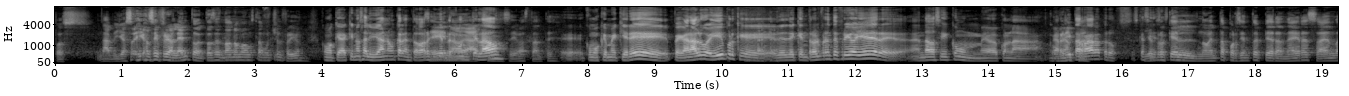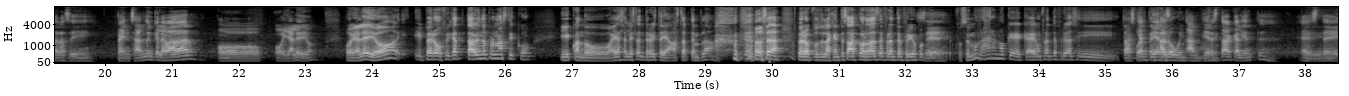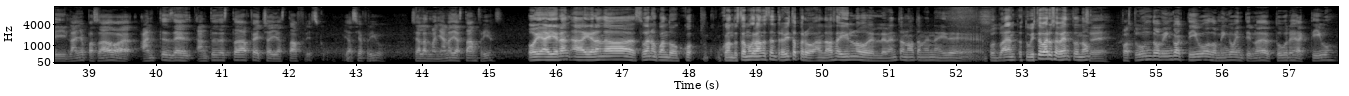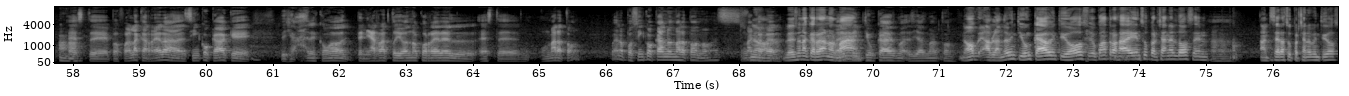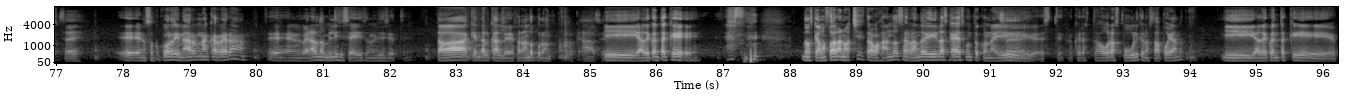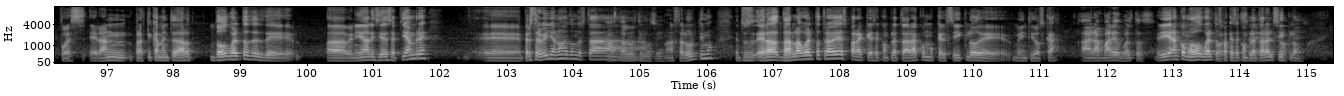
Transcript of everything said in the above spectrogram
pues yo soy, yo soy friolento, entonces no, no me gusta mucho el frío. Como que aquí nos aliviana un calentador aquí Sí, que no, tenemos aquí al lado. Sí, bastante. Eh, como que me quiere pegar algo ahí porque desde que entró el frente frío ayer eh, he andado así como medio con la Con garganta gripa. rara, pero pues, es que así Yo es creo esto. que el 90% de Piedras Negras va a andar así, pensando en que le va a dar o, o ya le dio. O ya le dio, y, pero fíjate, estaba viendo el pronóstico y cuando vaya a salir esta entrevista ya va a estar templado. o sea, pero pues la gente se va a acordar de frente frío porque Sí. pues es muy raro, ¿no? Que caiga un frente frío así tan fuerte en Halloween. antier no estaba caliente. Este, y el año pasado, antes de, antes de esta fecha, ya estaba fresco. Ya hacía frío. O sea, las mañanas ya estaban frías. Oye, ayer, ayer andabas, bueno, cuando, cu- cuando estamos grabando esta entrevista, pero andabas ahí en lo del evento, ¿no? También ahí de, pues tuviste varios eventos, ¿no? Sí. Pues tuve un domingo activo, domingo 29 de octubre activo. Ajá. Este, pues fue la carrera de 5K que dije, ay, cómo tenía rato yo no correr el, este, un maratón. Bueno, pues 5K no es maratón, ¿no? Es una No, carrera. Es una carrera normal. 21K es ya es maratón. No, hablando de 21K, 22, yo cuando trabajaba ahí en Super Channel 2, en, antes era Super Channel 22, Sí. eh, nos tocó coordinar una carrera eh, en el verano 2016, 2017. Estaba aquí en de alcalde, Fernando Purón. Ok, Ah, sí. Y haz de cuenta que nos quedamos toda la noche trabajando, cerrando ahí las calles junto con ahí, Sí. este, creo que era hasta Obras Públicas, nos estaba apoyando. Y haz de cuenta que pues eran prácticamente dar dos vueltas desde Avenida 17 de Septiembre, eh, Pérez Trevillo, ¿no? Es donde está... Hasta el último, sí. Hasta el último. Entonces era dar la vuelta otra vez para que se completara como que el ciclo de 22K. Ah, eran varias vueltas. Y eran como dos vueltas Por- para que se sí, completara el ciclo. ok.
